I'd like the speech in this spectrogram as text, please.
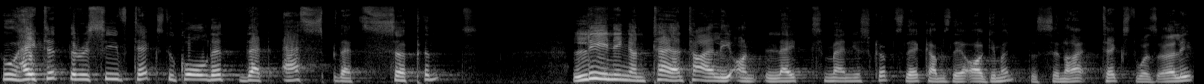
who hated the received text, who called it that asp, that serpent? Leaning entirely on late manuscripts. There comes their argument. The Sinai text was early.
